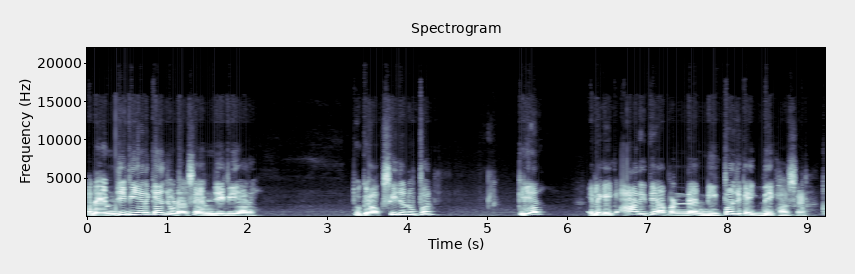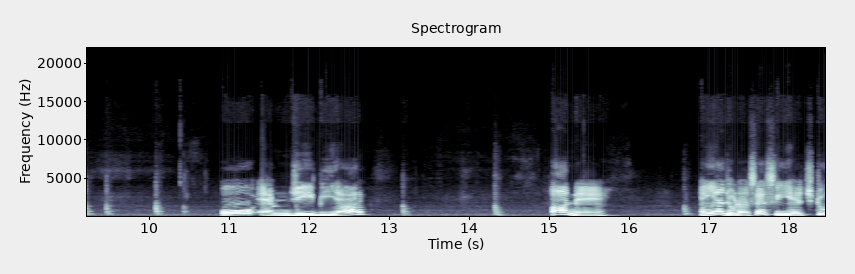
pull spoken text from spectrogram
અને એમજીબીઆર ક્યાં જોડાશે? એમજીબીઆર તો કે ઓક્સિજન ઉપર. ક્લિયર એટલે કંઈક આ રીતે આપણને નીપજ કંઈક દેખાશે. ઓ એમજીબીઆર અને અહીંયા જોડાશે C H two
